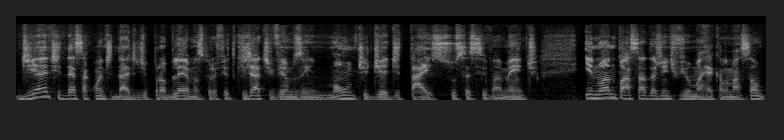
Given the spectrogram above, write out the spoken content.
Diante dessa quantidade de problemas, prefeito, que já tivemos em um monte de editais sucessivamente, e no ano passado a gente viu uma reclamação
